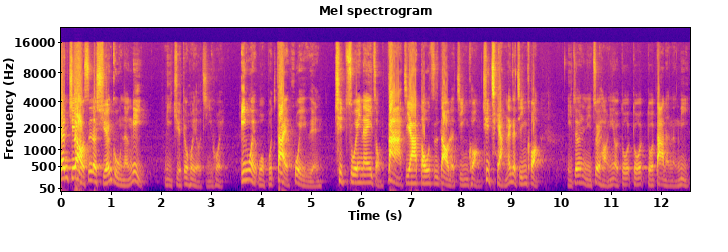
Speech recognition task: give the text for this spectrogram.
跟居老师的选股能力，你绝对会有机会，因为我不带会员去追那一种大家都知道的金矿，去抢那个金矿，你最你最好你有多多多大的能力。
